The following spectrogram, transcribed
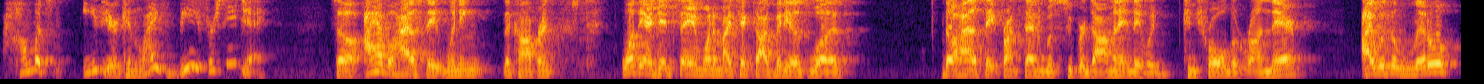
How much easier can life be for CJ? So I have Ohio State winning the conference. One thing I did say in one of my TikTok videos was the Ohio State front seven was super dominant and they would control the run there. I was a little,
